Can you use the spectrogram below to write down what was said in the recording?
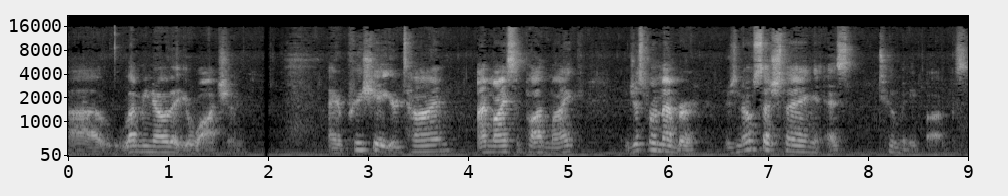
uh, let me know that you're watching. I appreciate your time. I'm Isopod Mike. And just remember, there's no such thing as too many bugs.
